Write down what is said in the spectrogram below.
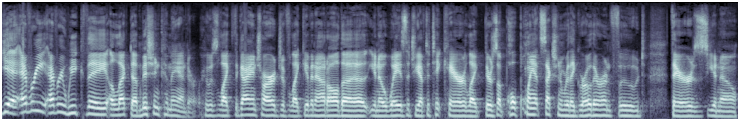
Yeah, every every week they elect a mission commander who's like the guy in charge of like giving out all the you know ways that you have to take care. Like there's a whole plant section where they grow their own food. There's you know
